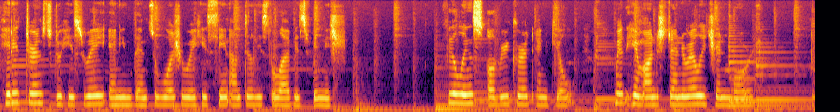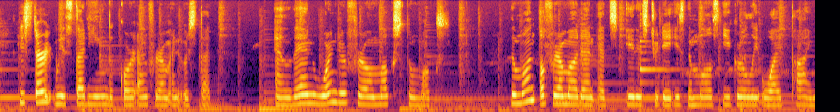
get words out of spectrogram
He returns to his way and intends to wash away his sin until his life is finished. Feelings of regret and guilt made him understand religion more. He started with studying the Quran from an ustad, and then wandered from mosque to mosque. The month of Ramadan as it is today is the most eagerly awaited time.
